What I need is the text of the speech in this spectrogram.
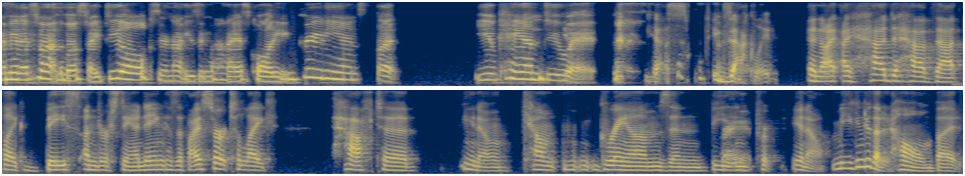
i mean it's not the most ideal because they're not using the highest quality ingredients but you can do yeah. it. Yes. Exactly. And I, I had to have that like base understanding because if i start to like have to you know count grams and be right. you know i mean you can do that at home but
